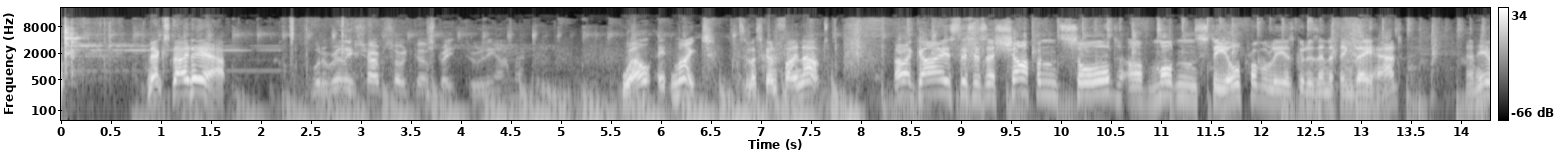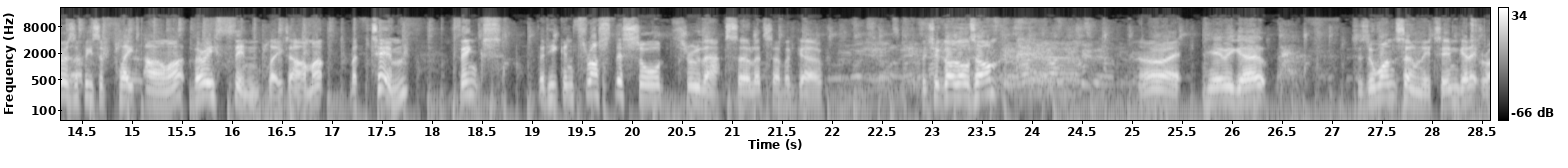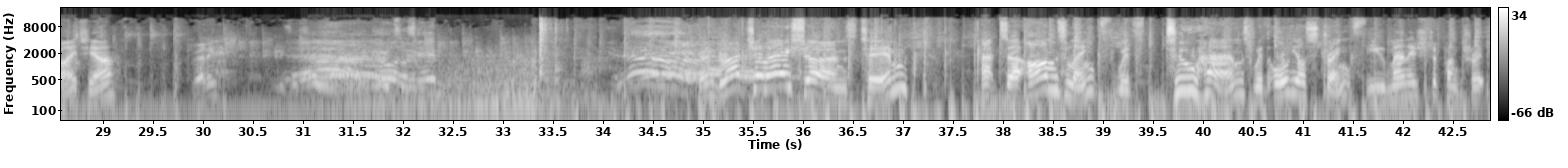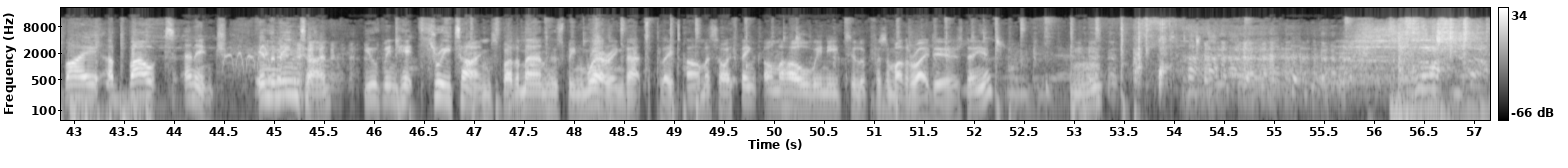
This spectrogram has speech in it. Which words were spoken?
next idea. Would a really sharp sword go straight through the armor? Well, it might. So let's go and find out. All right, guys, this is a sharpened sword of modern steel, probably as good as anything they had. And here is a piece of plate armour, very thin plate armour. But Tim thinks that he can thrust this sword through that. So let's have a go. Put your goggles on. All right, here we go. This is a once only, Tim. Get it right, yeah? Ready? Yeah, go Tim. Congratulations, Tim. At uh, arm's length, with two hands, with all your strength, you managed to puncture it by about an inch. In the meantime, you've been hit three times by the man who's been wearing that plate armour, so I think on the whole we need to look for some other ideas, don't you?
